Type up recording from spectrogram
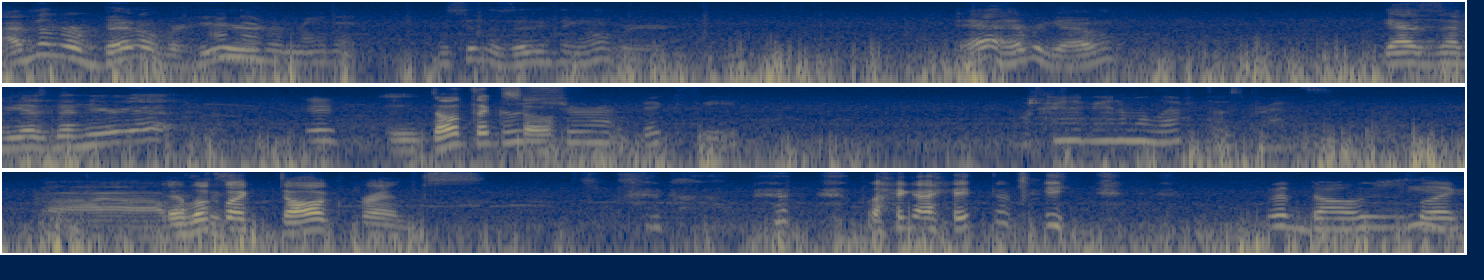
I've never been over here. I never made it. Let me see if there's anything over here. Yeah, here we go. Guys, have you guys been here yet? Don't think Those so. sure aren't big feet. What kind of animal left those prints? Uh, They look like dog prints. like I hate to be. The dog's just like,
